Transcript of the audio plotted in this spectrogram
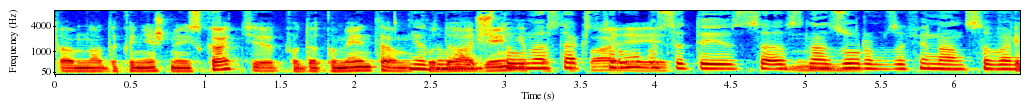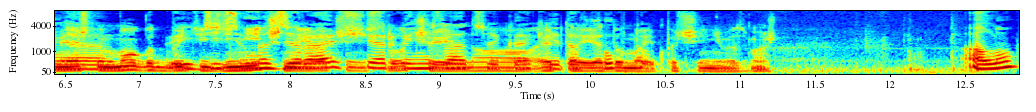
там надо, конечно, искать по документам, Я куда думаю, деньги что у нас поступали. так строго с, этой, с, с надзором за финансовыми. Конечно, могут быть единичные очень случаи, но это, я думаю, почти невозможно. Алло.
